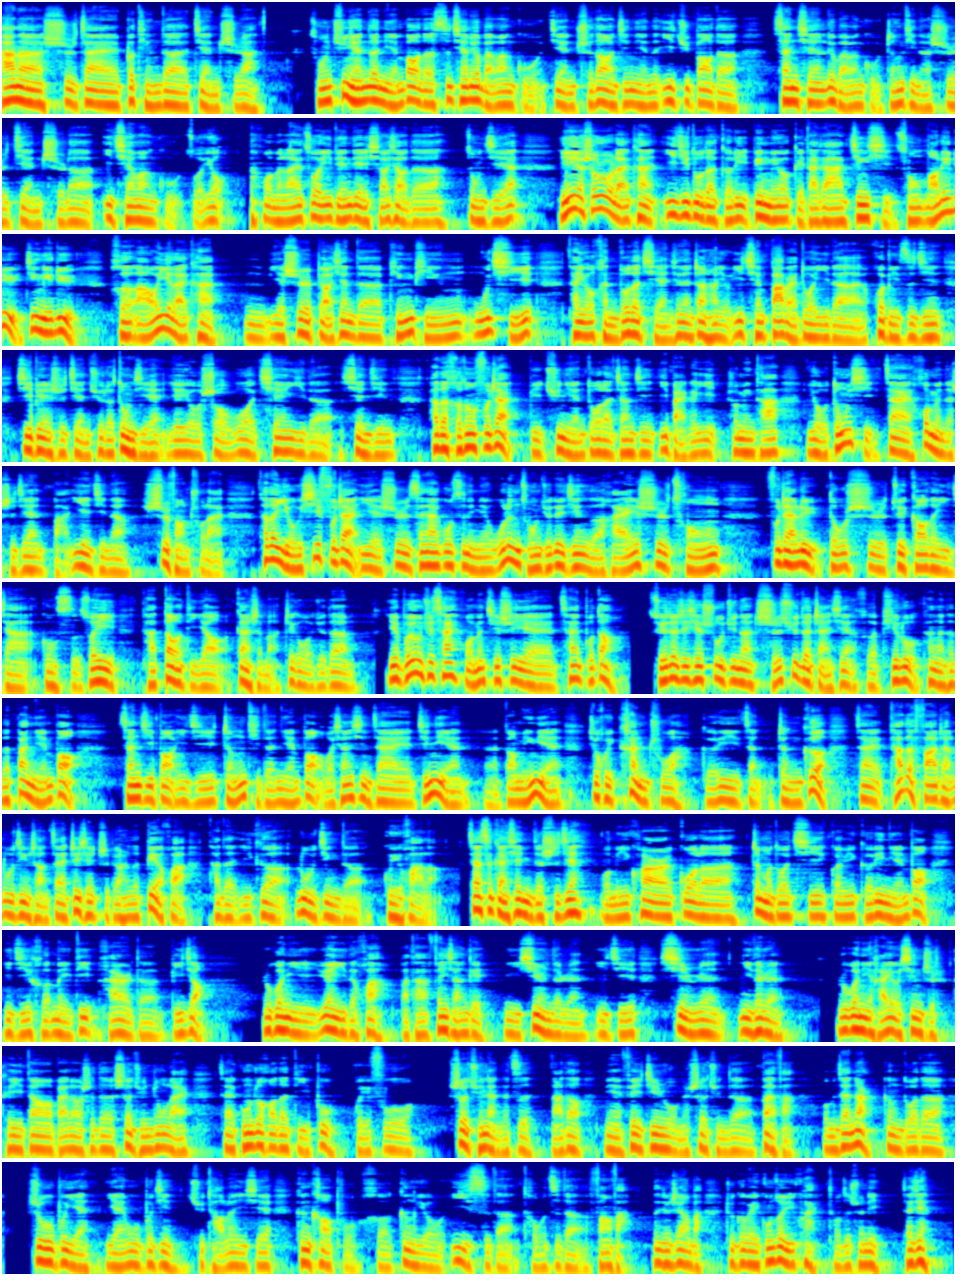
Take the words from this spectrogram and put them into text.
它呢是在不停的减持啊，从去年的年报的四千六百万股减持到今年的一季报的三千六百万股，整体呢是减持了一千万股左右。我们来做一点点小小的总结。营业收入来看，一季度的格力并没有给大家惊喜。从毛利率、净利率和 ROE 来看。嗯，也是表现的平平无奇。它有很多的钱，现在账上有一千八百多亿的货币资金，即便是减去了冻结，也有手握千亿的现金。它的合同负债比去年多了将近一百个亿，说明它有东西在后面的时间把业绩呢释放出来。它的有息负债也是三家公司里面，无论从绝对金额还是从负债率都是最高的一家公司，所以它到底要干什么？这个我觉得也不用去猜，我们其实也猜不到。随着这些数据呢持续的展现和披露，看看它的半年报、三季报以及整体的年报，我相信在今年呃到明年就会看出啊，格力整整个在它的发展路径上，在这些指标上的变化，它的一个路径的规划了。再次感谢你的时间，我们一块儿过了这么多期关于格力年报以及和美的、海尔的比较。如果你愿意的话，把它分享给你信任的人以及信任你的人。如果你还有兴致，可以到白老师的社群中来，在公众号的底部回复“社群”两个字，拿到免费进入我们社群的办法。我们在那儿更多的。知无不言，言无不尽，去讨论一些更靠谱和更有意思的投资的方法。那就这样吧，祝各位工作愉快，投资顺利，再见。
